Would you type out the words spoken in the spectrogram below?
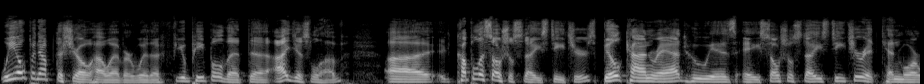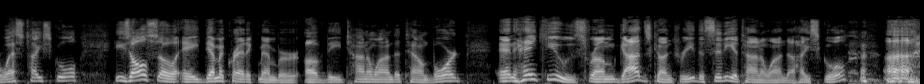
We open up the show, however, with a few people that uh, I just love. Uh, a couple of social studies teachers. Bill Conrad, who is a social studies teacher at Kenmore West High School. He's also a Democratic member of the Tonawanda Town Board. And Hank Hughes from God's Country, the city of Tonawanda High School. Uh,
